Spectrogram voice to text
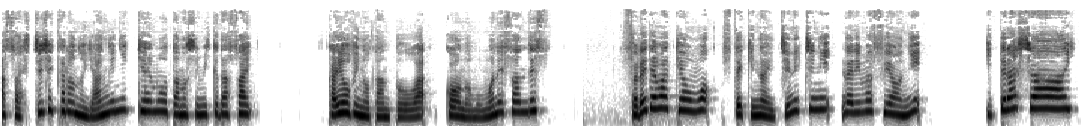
朝7時からのヤング日経もお楽しみください。火曜日の担当は河野桃音さんです。それでは今日も素敵な一日になりますように。いってらっしゃい。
